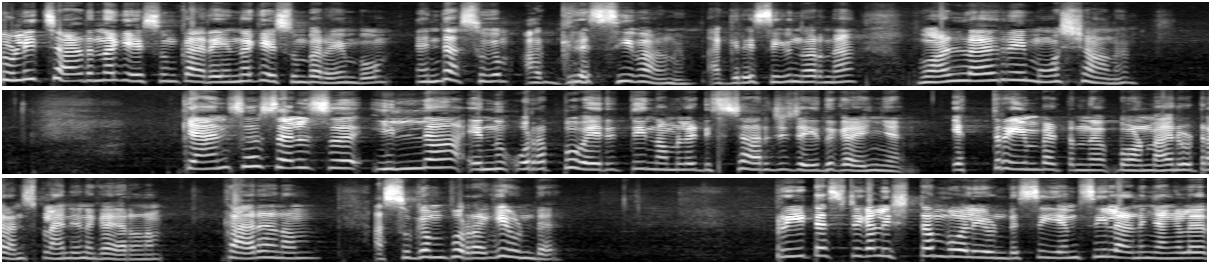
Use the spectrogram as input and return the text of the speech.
തുള്ളിച്ചാടുന്ന കേസും കരയുന്ന കേസും പറയുമ്പോൾ എന്റെ അസുഖം അഗ്രസീവാണ് അഗ്രസീവ് എന്ന് പറഞ്ഞാൽ വളരെ മോശമാണ്. ക്യാൻസർ സെൽസ് ഇല്ല എന്ന് ഉറപ്പ് വരുത്തി നമ്മൾ ഡിസ്ചാർജ് ചെയ്ത് കഴിഞ്ഞ് എത്രയും പെട്ടെന്ന് ബോൺമാരോ ട്രാൻസ്പ്ലാന്റിന് കയറണം. കാരണം അസുഖം പുറകെ ഉണ്ട്. പ്രീ ടെസ്റ്റുകൾ ഇഷ്ടം പോലെയുണ്ട്. സി എം സിയിലാണ് ഞങ്ങൾ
